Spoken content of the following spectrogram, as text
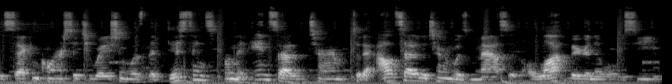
the second corner situation was the distance from the inside of the turn to the outside of the turn was massive, a lot bigger than what we see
